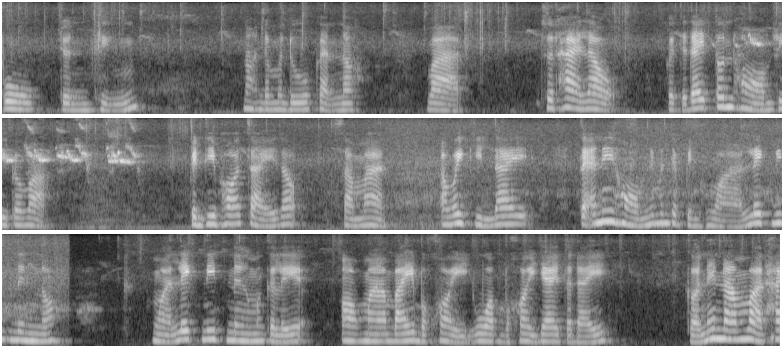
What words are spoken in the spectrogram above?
ปลูกจนถึงเนาะเดี๋ยวมาดูกันเนาะว่าสุดท้ายแล้วก็จะได้ต้นหอมที่ก็ว่า เป็นที่พอใจเจ้าสามารถเอาไว้กินได้ แต่อันนี้หอมนี่มันจะเป็นหัวเล็กนิดนึงเนาะหัวเล็กนิดนึงมันก็เลยออกมาใบบ่ค่อยอวบบ่ค่อยใหญ่แต่ใด ก็แนะนำว่าถ้า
